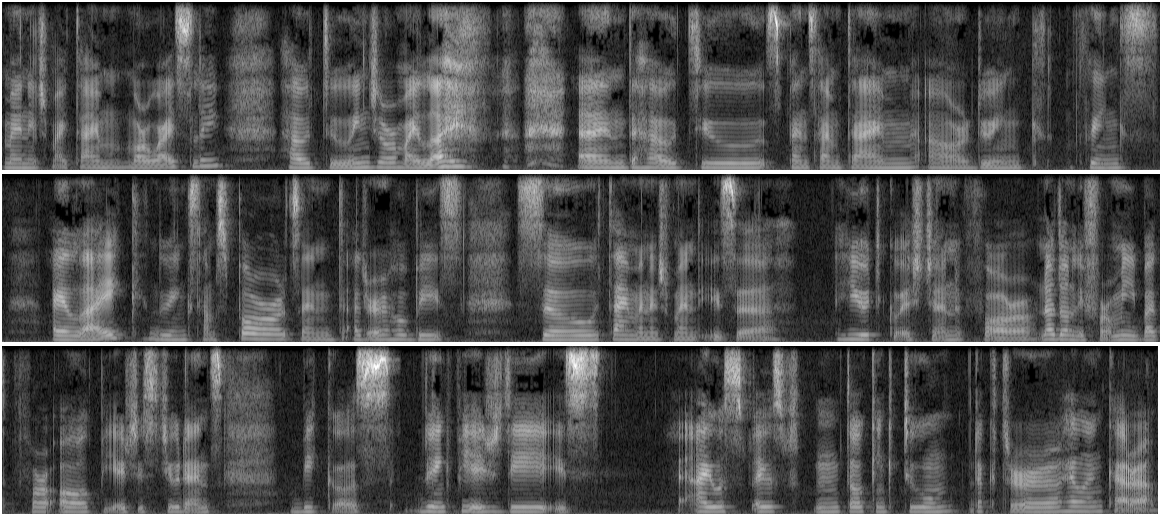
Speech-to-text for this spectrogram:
manage my time more wisely, how to enjoy my life, and how to spend some time or doing things I like, doing some sports and other hobbies. So time management is a huge question for not only for me but for all PhD students because doing PhD is I was I was mm, talking to Dr. Helen Kara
